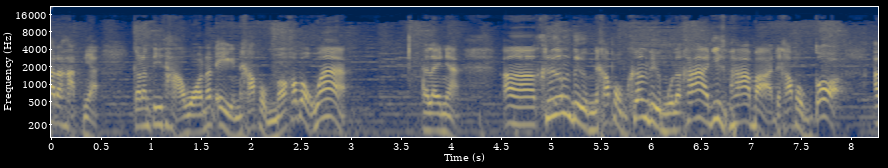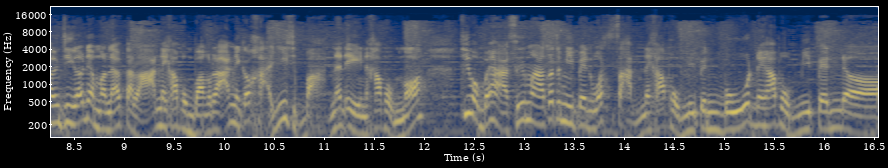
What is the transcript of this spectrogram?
5 รหัสเนี่ยการันตีถาวรนั่นเองนะครับผมเนาะเขาบอกว่าอะไรเนี่ยเครื่องดื่มนะครับผมเครื่องดื่มมูลค่า 25 บาทนะครับผมก็เอาจริงๆแล้วเนี่ยมันแล้วแต่ร้านนะครับผมบางร้านเนี่ยก็ขาย 20 บาทนั่นเองนะครับผมเนาะที่ผมไปหาซื้อมาก็จะมีเป็นวัตสันนะครับผมมีเป็นบูธนะครับผมมีเป็นเอ่อ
